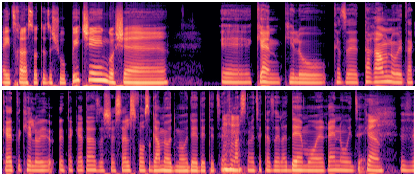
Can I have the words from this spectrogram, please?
היית צריכה לעשות איזשהו pitching, או ש... אה, כן, כאילו, כזה תרמנו את הקטע, כאילו, את הקטע הזה ש Salesforce גם מאוד מעודדת את זה. מהמם. הכנסנו את זה כזה לדמו, הראינו את זה. כן. ו,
